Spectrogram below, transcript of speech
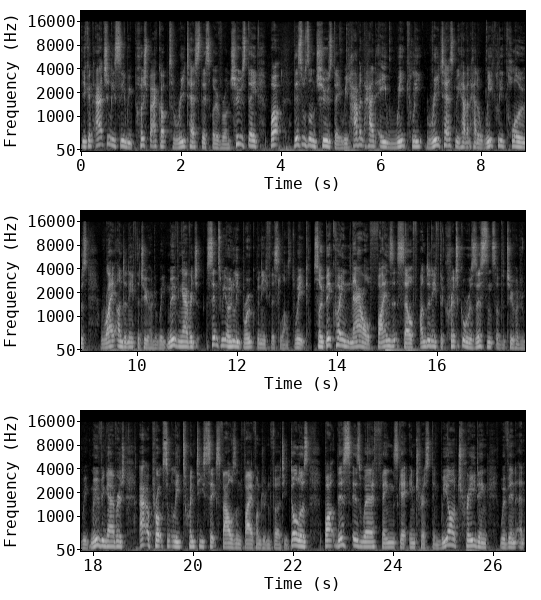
you can actually see we push back up to retest this over on Tuesday, but this was on Tuesday. We haven't had a weekly retest. We haven't had a weekly close right underneath the 200 week moving average since we only broke beneath this last week. So Bitcoin now finds itself underneath the critical resistance of the 200 week moving average at approximately $26,530. But this is where things get interesting. We are trading within an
